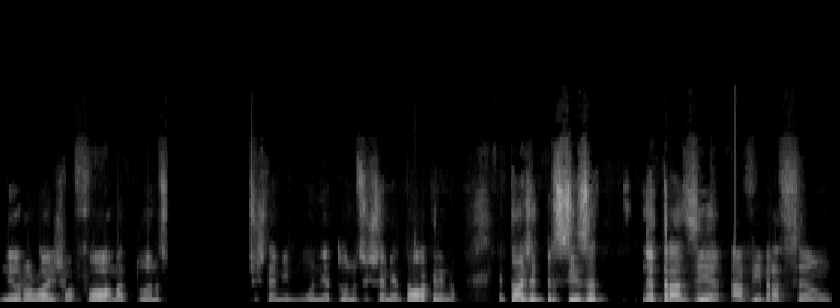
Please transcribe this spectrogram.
neurológica de uma forma, atua no sistema imune, atua no sistema endócrino. Então a gente precisa né, trazer a vibração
